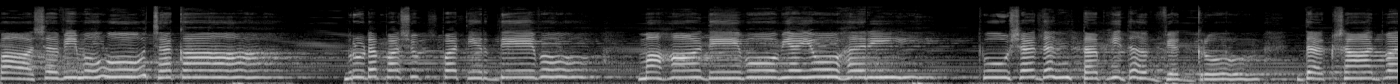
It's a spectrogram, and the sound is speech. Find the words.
पाशविमोचका मृडपशुपतिर्देवो महादेवो व्ययो हरि पूषदन्तभिदव्यग्रो दक्षाद्वरहरोहरा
